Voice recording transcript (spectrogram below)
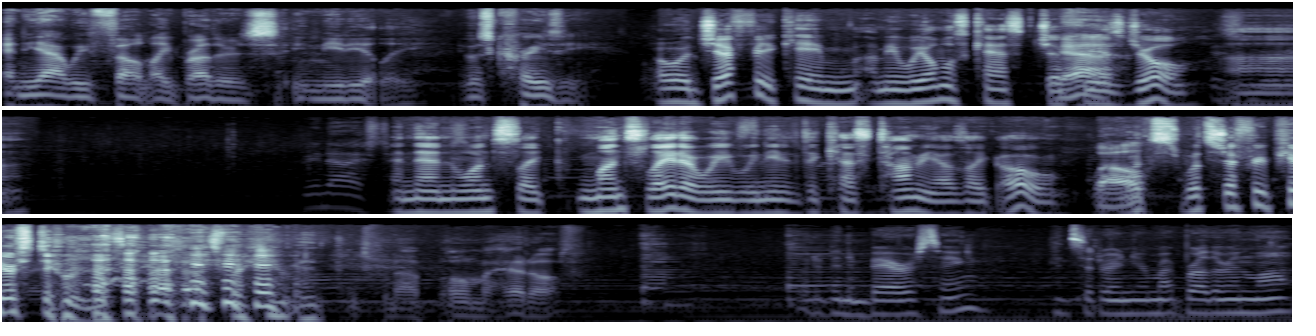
And yeah, we felt like brothers immediately. It was crazy. Oh, Jeffrey came. I mean, we almost cast Jeffrey Yeah. as Joel. Uh, Be nice to and then once, like months later, we, we needed to cast Tommy. I was like, oh, Well. what's what's Jeffrey Pierce doing? That's- Thanks for not blowing my head off. Would have been embarrassing, considering you're my brother-in-law.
